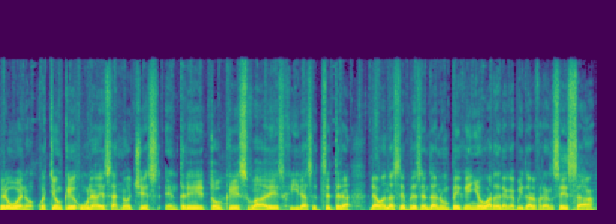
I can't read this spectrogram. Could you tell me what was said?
Pero bueno, cuestión que una de esas noches, entre toques, bares, giras, etc., la banda se presenta en un pequeño bar de la capital francesa,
